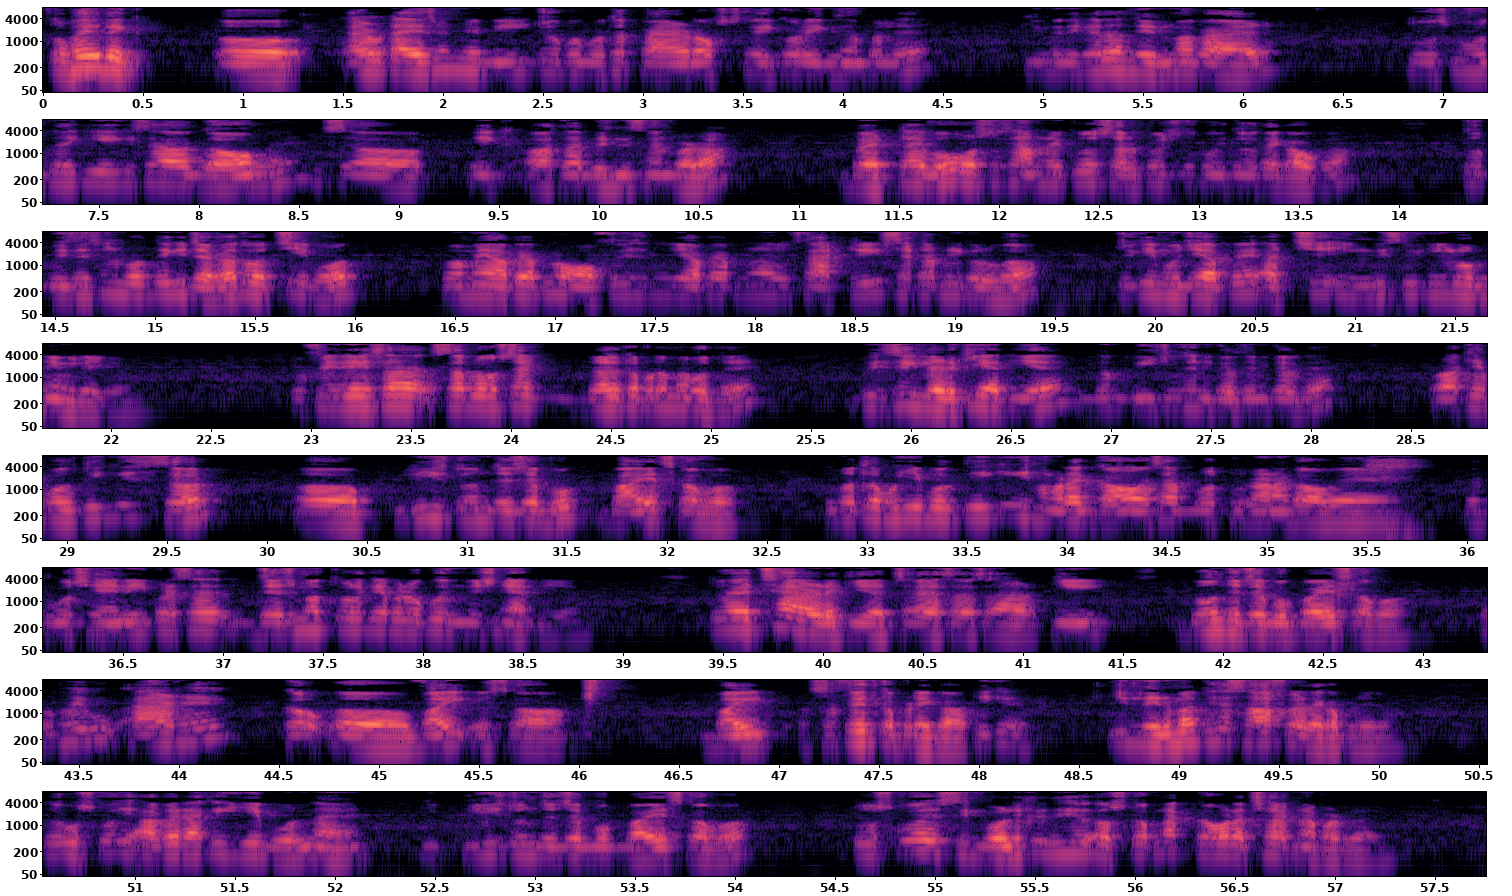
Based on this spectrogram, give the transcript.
तो भाई देख एडवर्टाइजमेंट में भी जो मतलब पैराडॉक्स का एक और एग्ज़ाम्पल है, कि मैं देखा था निर्मा का एड तो उसमें होता है कि एक ऐसा गाँव में एक आता है बिजनेसमैन बड़ा, बैठता है वो और उसके सामने कोई सरपंच कोई तो होता है गाँव का। तो बिजनेसमैन बोलते हैं कि जगह तो अच्छी है बहुत तो मैं यहाँ पे अपना ऑफ़िस यहाँ पे अपना फैक्ट्री सेटअप नहीं करूँगा, क्योंकि मुझे यहाँ पे अच्छे इंग्लिश स्पीकिंग लोग नहीं मिलेंगे। तो फिर ऐसा, सब लोग उससे डल कपड़ों में होते हैं फिर से एक लड़की आती है, एकदम बीच में से निकलते निकलते, और आके बोलती है कि, सर प्लीज़ डोंट जज a book by its cover तो मतलब वो ये बोलती है कि हमारा गाँव ऐसा बहुत पुराना गाँव है, या तो कुछ है नहीं, पर ऐसा जज मत करो कि पे लोगों को इंग्लिश नहीं आती है। तो अच्छा ऐड किया अच्छा ऐसा ऐसा ऐड कि डोंट जज a book by its cover तो भाई वो ऐड है वाइट उसका वाइट सफ़ेद कपड़े का, ठीक है? ये निर्मा कैसे साफ़ कर दे कपड़े का? तो उसको अगर आके ये बोलना है कि प्लीज़ डोंट जज a book by its cover तो उसको सिम्बॉलिकली उसको अपना कवर अच्छा रखना पड़ रहा है।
